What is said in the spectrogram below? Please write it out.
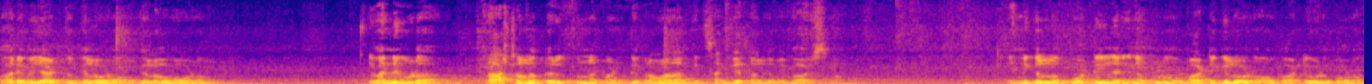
భారీ మెజార్టీతో గెలవడం గెలవబోవడం ఇవన్నీ కూడా రాష్ట్రంలో పెరుగుతున్నటువంటి ప్రమాదానికి సంకేతాలుగా మేము భావిస్తున్నాం. ఎన్నికల్లో పోటీలు జరిగినప్పుడు ఓ పార్టీ గెలవడం ఓ పార్టీ ఓడిపోవడం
